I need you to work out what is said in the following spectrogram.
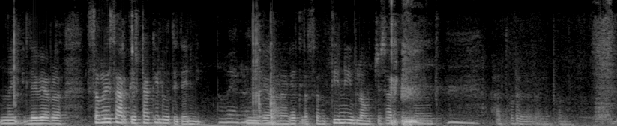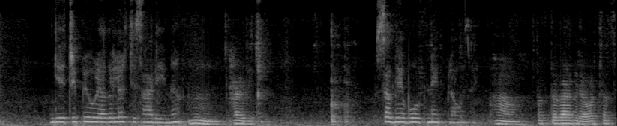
नाही लय वेगळा. सगळे सारखेच टाकेले होते त्यांनी. तो मी वेगळा. वेगळा घेतला. सगळं तिन्ही ब्लाऊजचे सारखे. हा थोडा वेगळा घेतला याची पिवळ्या कलरची साडी आहे ना? हम्म, हळदीची. सगळे बोट नेक ब्लाऊज आहे. हां फक्त घागऱ्यावरचाच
